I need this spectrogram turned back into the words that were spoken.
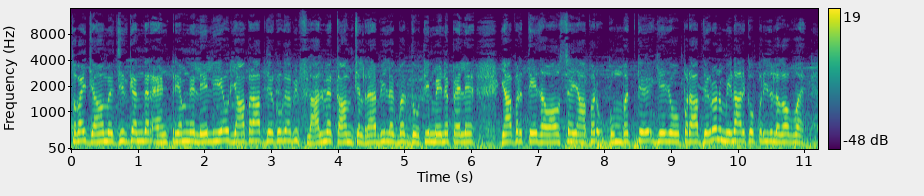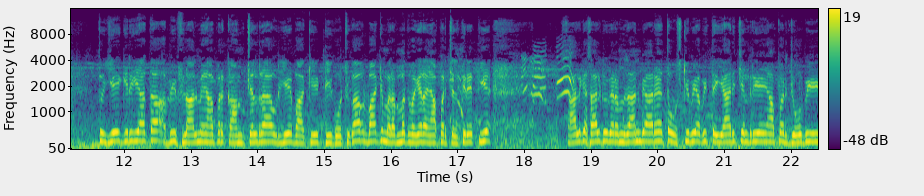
तो भाई जामा मस्जिद के अंदर एंट्री हमने ले ली है और यहाँ पर आप देखोगे अभी फ़िलहाल में काम चल रहा है। अभी लगभग दो तीन महीने पहले यहाँ पर तेज़ हवाओं से यहाँ पर गुंबद के ये जो ऊपर आप देख रहे हो ना, मीनार के ऊपर ये जो लगा हुआ है तो ये गिर गया था। अभी फ़िलहाल में यहाँ पर काम चल रहा है और ये बाकी ठीक हो चुका है और बाकी मरम्मत वगैरह यहाँ पर चलती रहती है। साल के साल क्योंकि रमज़ान भी आ रहे हैं तो उसकी भी अभी तैयारी चल रही है। यहाँ पर जो भी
